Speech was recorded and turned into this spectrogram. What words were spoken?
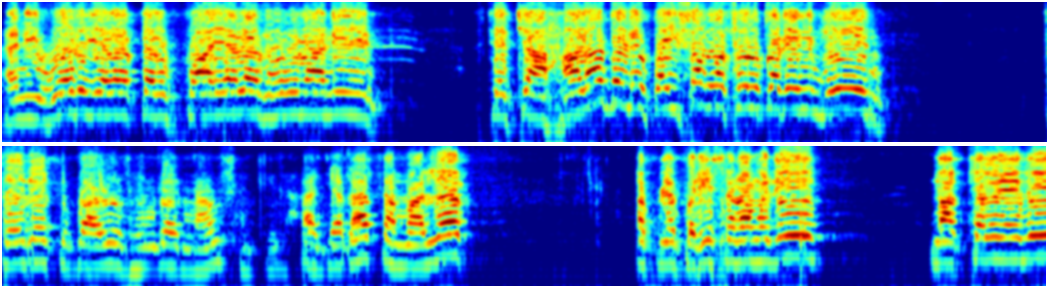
आणि वर गेला तर पायाला धरून आणीन त्याच्या हाडाकडे पैसा वसूल करेन घेईन तरच बाळू नाव सांगतील. हा जगाचा मालक आपल्या परिसरामध्ये मागच्या वेळेने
